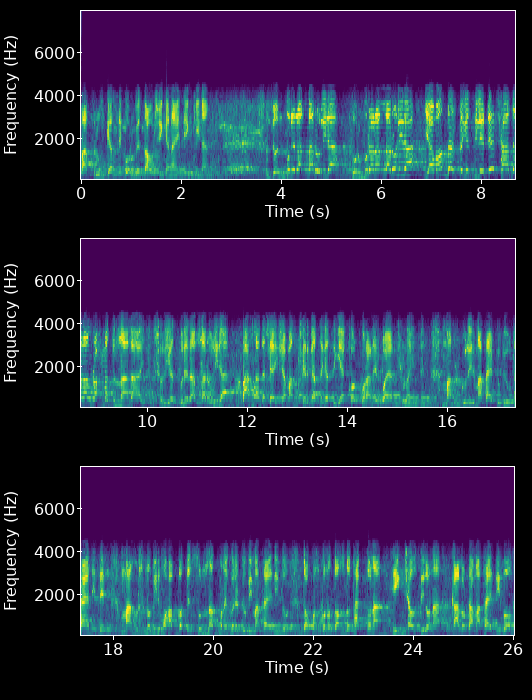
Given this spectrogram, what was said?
বাথরুম কেমনে করবে তাও শিখে নাই ঠিক কিনা? জৈনপুরের আল্লাহর অলিরা, ফুরফুরার আল্লাহর অলিরা, ইয়ামান দাস থেকে সিলেটের শাহজালাল রহমাতুল্লাহ আলাই, শরীয়তপুরের আল্লাহর অলিরা বাংলাদেশে আইসা মানুষের কাছে কাছে গিয়া কর- কোরআনের বয়ান শুনাইছেন। মানুষগুলির মাথায় টুপি উঠায় দিতেন। মানুষ নবীর মহাব্বতে সুন্নাত মনে করে টুপি মাথায় দিত। তখন কোনো দ্বন্দ্ব থাকতো না, হিংসাও ছিল না। কালোটা মাথায় দিব,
